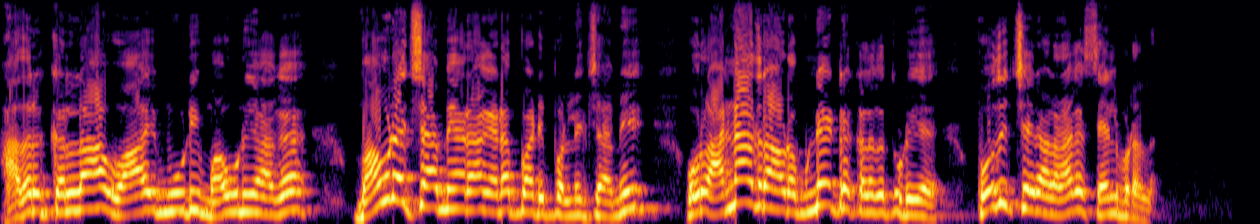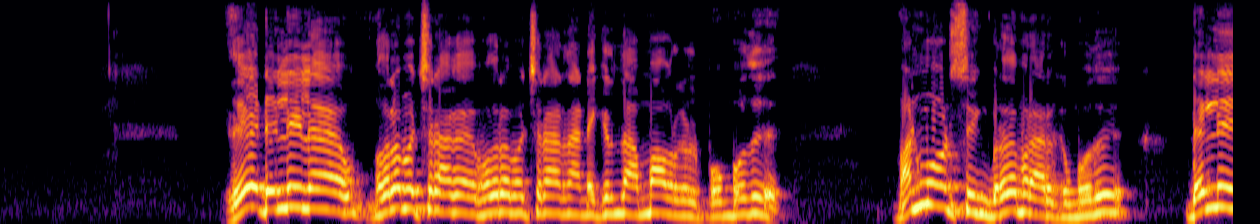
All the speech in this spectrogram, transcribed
அதற்கெல்லாம் வாய் மூடி மௌனியாக மௌனச்சாமியாராக எடப்பாடி பழனிசாமி ஒரு அண்ணா திராவிட முன்னேற்ற கழகத்துடைய பொதுச் செயலாளராக செயல்படலை. இதே டெல்லியில் முதலமைச்சராக முதலமைச்சராக இருந்த அன்னைக்கு இருந்த அம்மா அவர்கள் போகும்போது மன்மோகன் சிங் பிரதமராக இருக்கும்போது டெல்லி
